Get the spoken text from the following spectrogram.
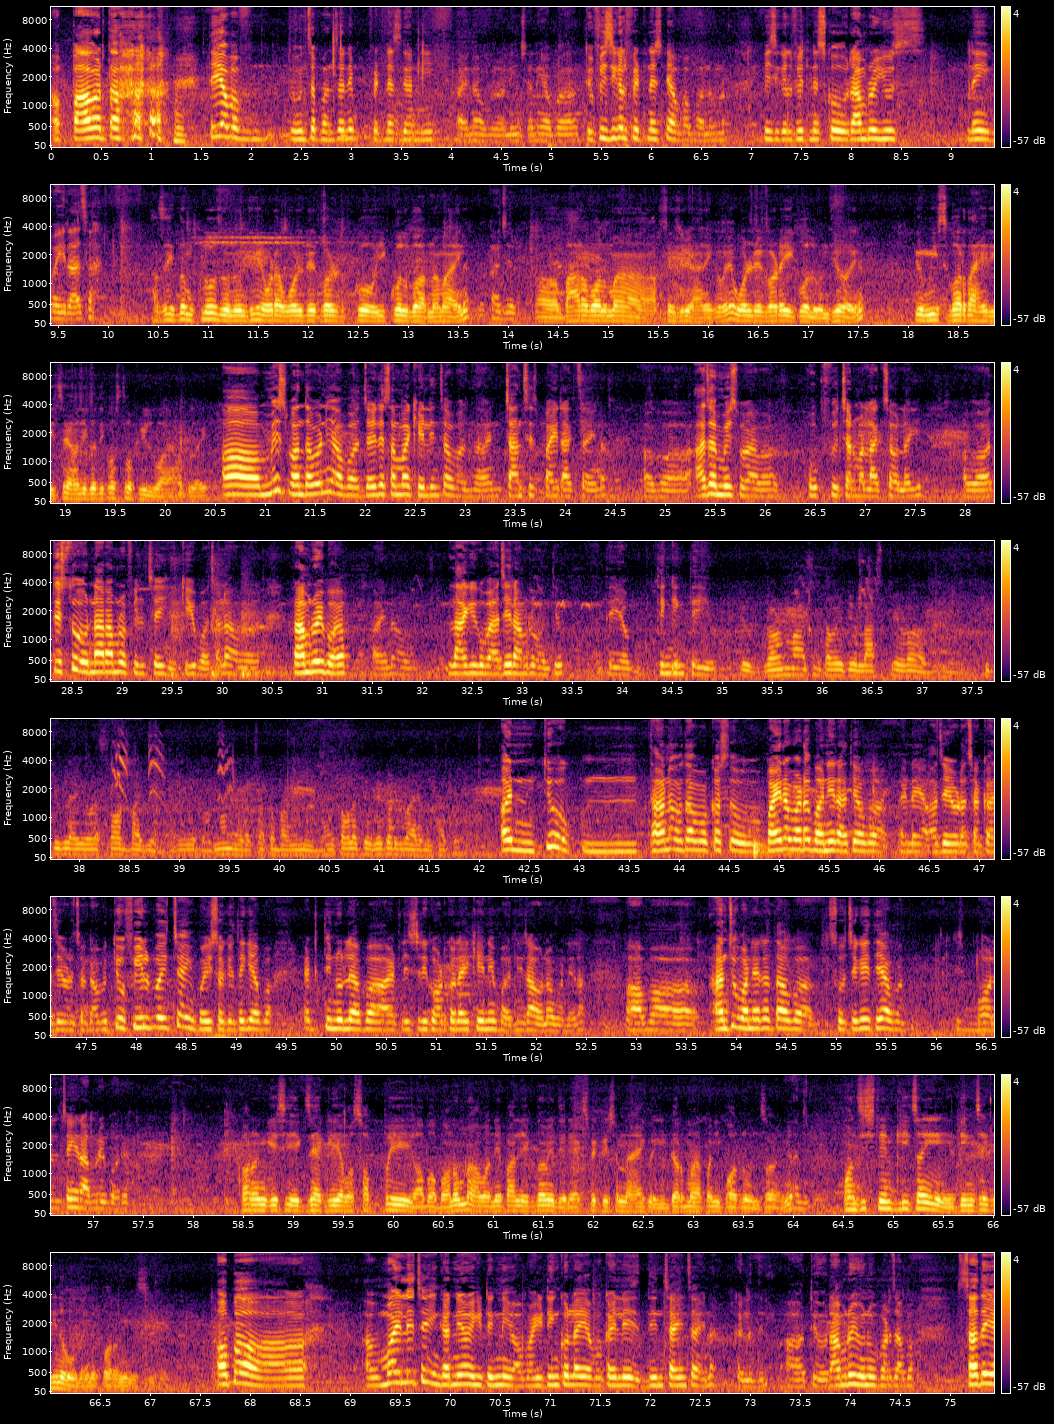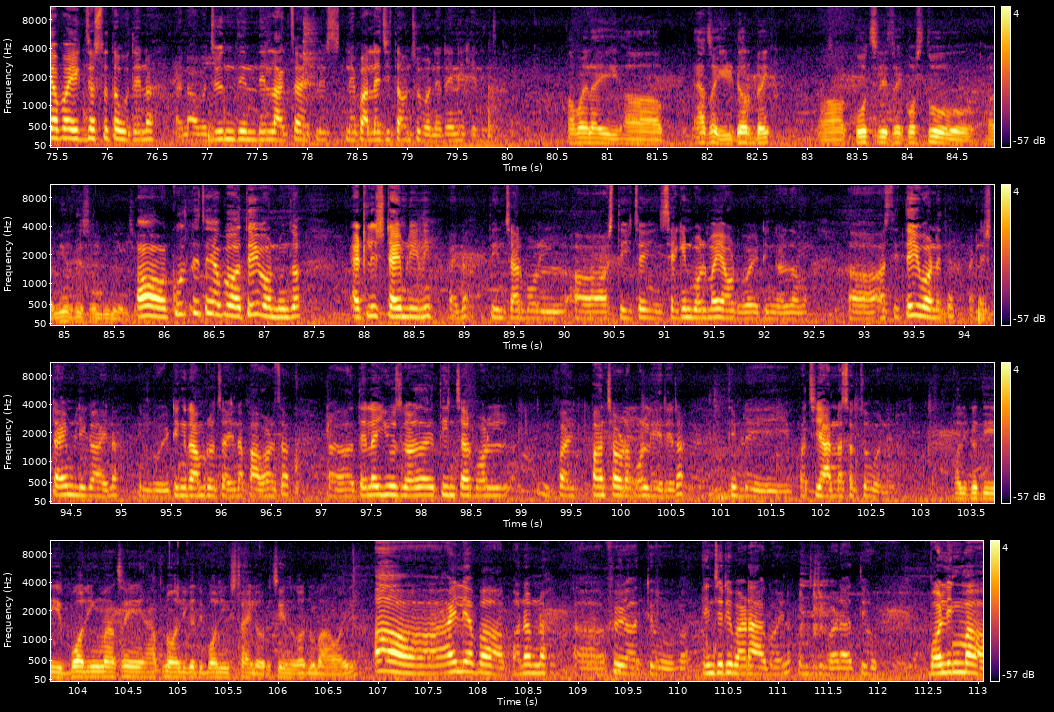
अब पावर त त्यही अब हुन्छ भन्छ नि फिटनेस गर्ने होइन अब रनिङ छ नि अब त्यो फिजिकल फिटनेस नै अब भनौँ न फिजिकल फिटनेसको राम्रो युज नै भइरहेछ। आज एकदम क्लोज हुनुहुन्थ्यो एउटा वर्ल्ड रेकर्डको इक्वल गर्नमा होइन? हजुर। बाह्र बलमा सेन्चुरी हानेको भए वर्ल्ड रेकर्डै इक्वल हुन्थ्यो होइन? त्यो मिस गर्दाखेरि चाहिँ अलिकति कस्तो फिल भयो आफूलाई? मिस भन्दा पनि अब जहिलेसम्म खेलिन्छ अब चान्सेस पाइरहेको छ होइन। अब आज मिस भयो अब होप फ्युचरमा लाग्छ होला कि। अब त्यस्तो नराम्रो फिल चाहिँ केही भएको छैन अब राम्रै भयो होइन। लागेको भए अझै राम्रो हुन्थ्यो। त्यही अब थिङ्किङ त्यही हो। त्यो ग्राउन्डमा चाहिँ तपाईँ त्यो लास्ट एउटा एउटा सर्ट बाजी भन्दाखेरि भनौँ न एउटा चक्का भयो तपाईँलाई त्यो रेकर्डको बारेमा थाहा थियो अनि त्यो थाहा नहुँदा अब कस्तो बाहिरबाट भनिरहेको थियो अब होइन अझै एउटा छक्का अझै एउटा छक्का। अब त्यो फिल पनि चाहिँ भइसक्यो थियो कि अब एट तिनीहरूले अब एटलिस्ट रिकर्डको लागि केही नै भनिरह होला भनेर। अब हान्छु भनेर त अब सोचेकै थिएँ अब बल चाहिँ राम्रै पऱ्यो। करण केसी एक्ज्याक्टली अब सबै अब भनौँ न अब नेपालले एकदमै धेरै एक्सपेक्टेसन राखेको हिटरमा पनि पर्नुहुन्छ होइन? कन्सिस्टेन्टली चाहिँ हिटिङ चाहिँ किन हुँदैन करण केसी? अब अब मैले चाहिँ गर्ने हो हिटिङ नै अब हिटिङको लागि अब कहिले दिन चाहिन्छ होइन कहिले दिन त्यो राम्रै हुनुपर्छ। अब सधैँ अब एक जस्तो त हुँदैन होइन। अब जुन दिन दिन लाग्छ एटलिस्ट नेपाललाई जिताउँछु भनेर नै खेलिन्छ। तपाईँलाई एज अ हिटर नै कोचले चाहिँ कस्तो निर्देशन दिनुहुन्छ? कोचले चाहिँ अब त्यही भन्नुहुन्छ एटलिस्ट टाइम लिने होइन। तिन चार बल अस्ति चाहिँ सेकेन्ड बलमै आउट भयो हिटिङ गर्दामा। अँ, अस्ति त्यही भनेको थियो। एटलिस्ट टाइम लिग होइन। तिम्रो हिटिङ राम्रो छ होइन पावर छ। त्यसलाई युज गर्दा तिन चार बल पाँच छवटा बल हेरेर तिमीले पछि हार्न सक्छौ भनेर। अलिकति बलिङमा चाहिँ आफ्नो अलिकति बलिङ स्टाइलहरू चेन्ज गर्नुभयो अहिले? अहिले अब भनौँ न त्यो इन्जुरीबाट आएको होइन। इन्जुरीबाट त्यो बलिङमा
